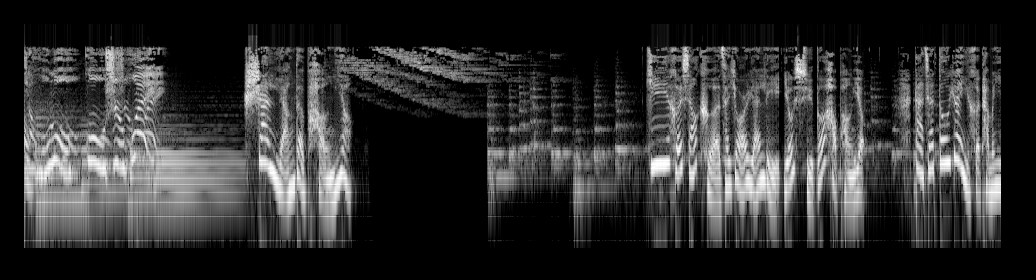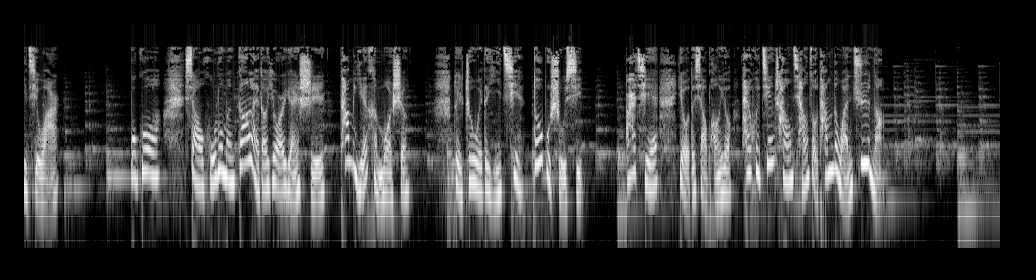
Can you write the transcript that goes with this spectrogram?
小葫芦故事会，善良的朋友。依依和小可在幼儿园里有许多好朋友，大家都愿意和他们一起玩。不过，小葫芦们刚来到幼儿园时，他们也很陌生，对周围的一切都不熟悉，而且有的小朋友还会经常抢走他们的玩具呢。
